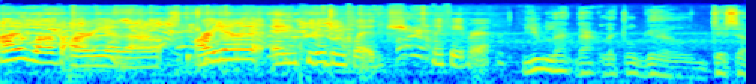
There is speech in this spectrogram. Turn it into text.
I love Arya though. Arya and Peter Dinklage, my favorite. You let that little girl disarm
